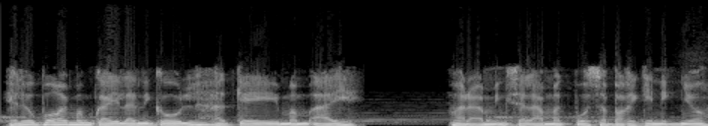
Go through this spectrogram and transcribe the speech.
Hello po kay Ma'am Kayla Nicole at kay Ma'am Ai. Maraming salamat po sa pakikinig nyo.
